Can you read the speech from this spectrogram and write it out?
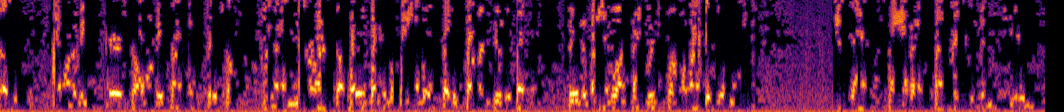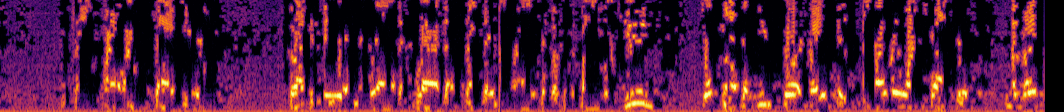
hey, I want to be spiritual, I want to be something spiritual. I'm going to memorize the whole book of the Bible, study thumbing through the book, through the Bible, and think which one will I begin with? And that's Providence, I read even Jude my last stop here. So I can be in the, uh, the club that Sunday night as they look at the Bible. Jude just has a few short verses, only one chapter. But verse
